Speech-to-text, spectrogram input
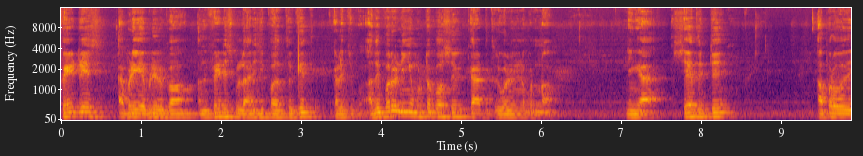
ஃப்ரைட் ரைஸ் அப்படி எப்படி இருக்கும்? அந்த ஃப்ரைட் ரைஸ்க்குள்ளே அரிசி பதத்துக்கு கழிச்சுக்கும் அது பிறகு நீங்கள் முட்டைக்கோசு கேரட் திருவள் என்ன பண்ணலாம்? நீங்கள் சேர்த்துட்டு அப்புறம் ஒரு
